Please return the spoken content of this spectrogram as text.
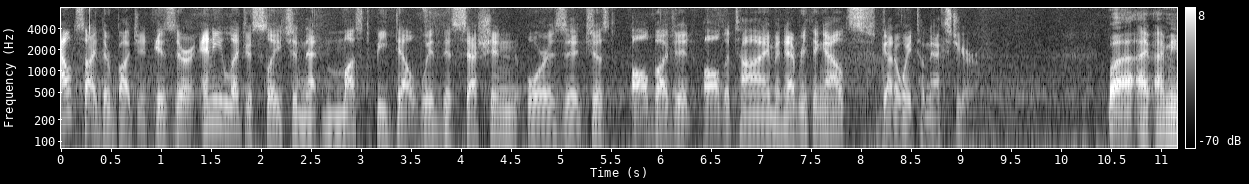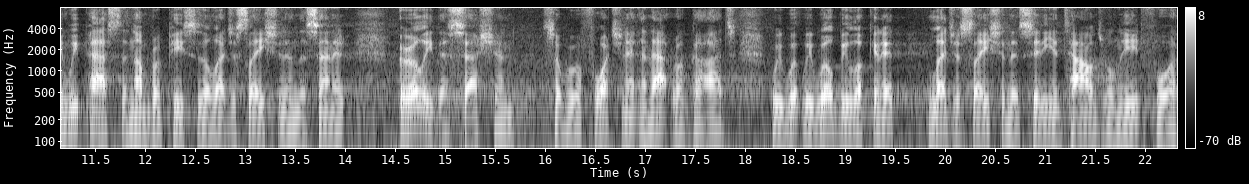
outside their budget, is there any legislation that must be dealt with this session, or is it just all budget all the time and everything else got to wait till next year? Well, I, I, mean, we passed a number of pieces of legislation in the Senate early this session, so we were fortunate in that regards. We, we will be looking at legislation that city and towns will need for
